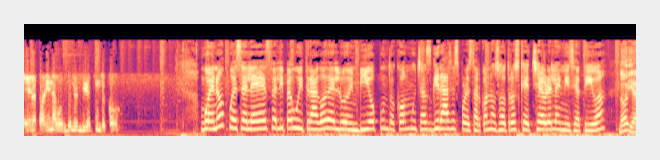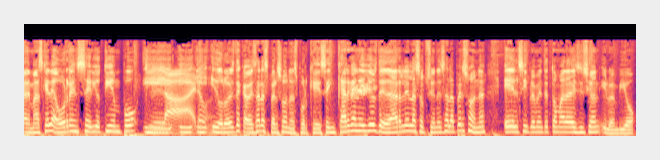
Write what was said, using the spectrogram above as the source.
en la página web del envío.co. Bueno, pues él es Felipe Huitrago de loenvío.com. Muchas gracias por estar con nosotros. Qué chévere la iniciativa. No, y además que le ahorra en serio tiempo y, Claro. y- y- y dolores de cabeza a las personas, porque se encargan ellos de darle las opciones a la persona, él simplemente toma la decisión y lo envió,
